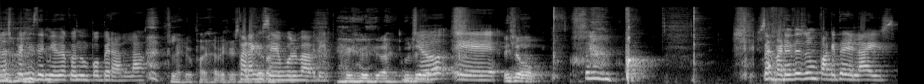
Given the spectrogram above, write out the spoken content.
las pelis de miedo con un popper al lado. Claro, para que, Para que se vuelva a abrir. Yo, eh, Y luego... o sea, pareces un paquete de Lice.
